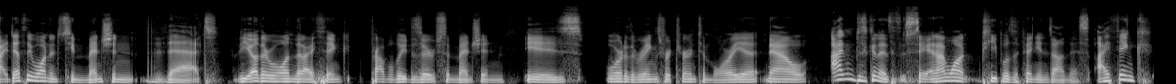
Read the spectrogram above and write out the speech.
I definitely wanted to mention that. The other one that I think probably deserves some mention is Lord of the Rings: Return to Moria. Now I'm just going to say, and I want people's opinions on this. I think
